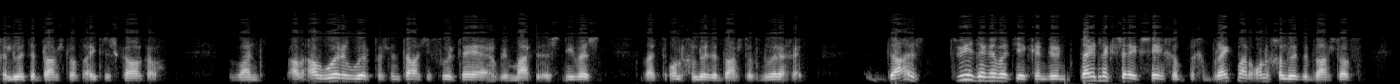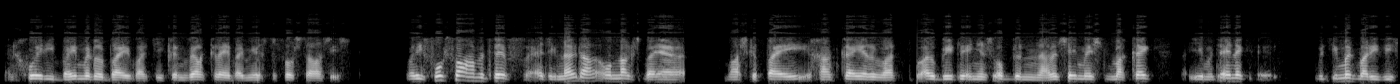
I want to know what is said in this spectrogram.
gelote brandstof uit te skakel. Want al al hoër en hoër persentasie voertuie op die mark is nuus wat ongelote brandstof nodig het. Daar is twee dinge wat jy kan doen. Tydelik sê ek sê ge gebruik maar ongelote brandstof en gooi die bymiddel by wat jy kan wel kry by meeste volstasies. Wat die Volkswagen betref, het ek nou daar onlangs by 'n maatskappy gaan kuier wat ou beter engines opdoen en hulle sê mense maar kyk, jy moet eintlik moet iemand maar die, die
